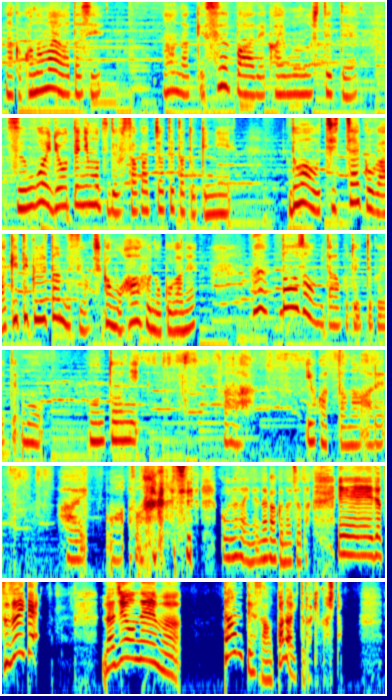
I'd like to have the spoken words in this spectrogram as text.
なんかこの前私なんだっけスーパーで買い物しててすんごい両手荷物で塞がっちゃってた時にドアをちっちゃい子が開けてくれたんですよしかもハーフの子がね「うんどうぞ」みたいなこと言ってくれてもう本当にああよかったな、あれ。はい。まあ、そんな感じで。ごめんなさいね。長くなっちゃった。えー、じゃあ続いて、ラジオネーム、タンテさんからいただきました。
